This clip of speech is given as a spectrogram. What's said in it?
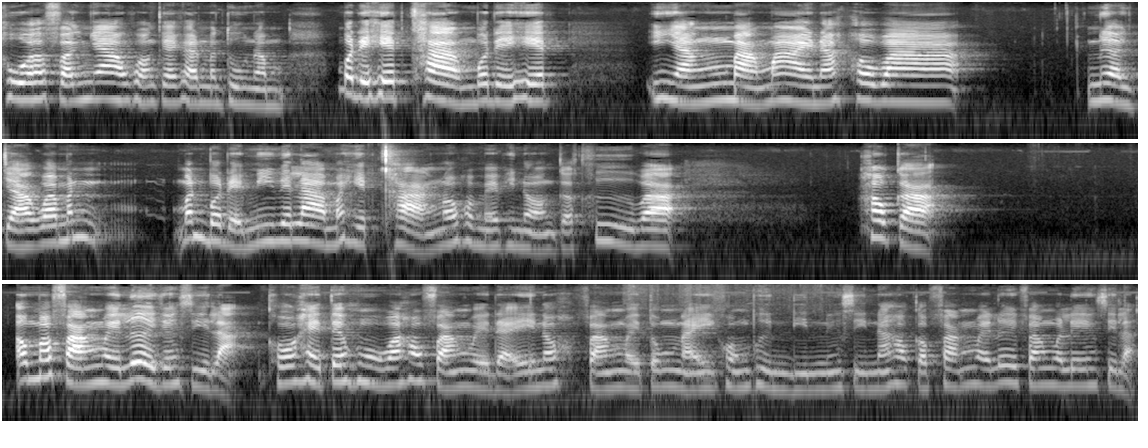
ทั่วฝักยาวของแกคันบรรทุงนำบ่ได้เฮ็ดข้างบ่ได้เฮ็ดอีหยังมากมายนะ เพราะว่า เนื่องจากว่ามันมันบ่ได้มีเวลามาเฮ็ดข้างเนาะพ่อแม่พี่น้องก็คือว่าเฮาก็เอามาฝังไว้เลยจังซี่ละขอให้แต่ฮู้ว่าเฮาฝังไว้ใดเนาะฝังไว้ตรงไหนของพื้นดินจังซี่นะเฮาก็ฝังไว้เลยฝังไว้เลยจังซี่ละ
